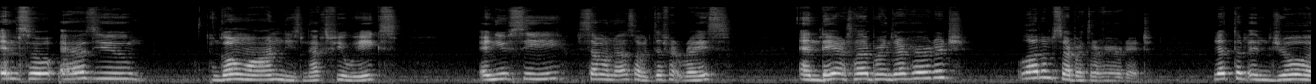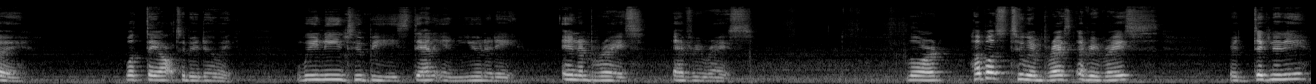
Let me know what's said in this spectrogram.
And so, as you go on these next few weeks, and you see someone else of a different race and they are celebrating their heritage, let them celebrate their heritage. Let them enjoy what they ought to be doing. We need to be standing in unity and embrace every race. Lord, help us to embrace every race with dignity.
